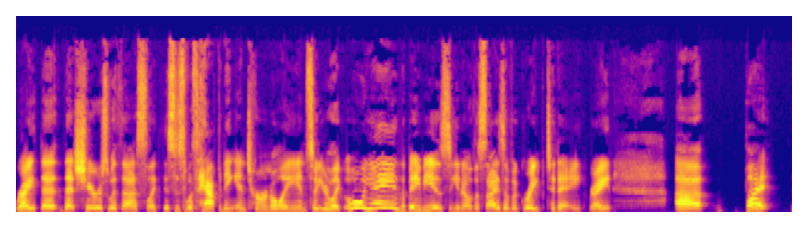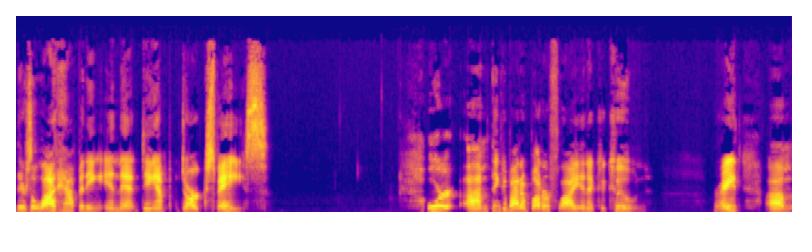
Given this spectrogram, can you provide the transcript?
right? That that shares with us like this is what's happening internally, and so you're like, oh yay, the baby is you know the size of a grape today, right? Uh, but there's a lot happening in that damp, dark space. Or um, think about a butterfly in a cocoon, right? Um,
